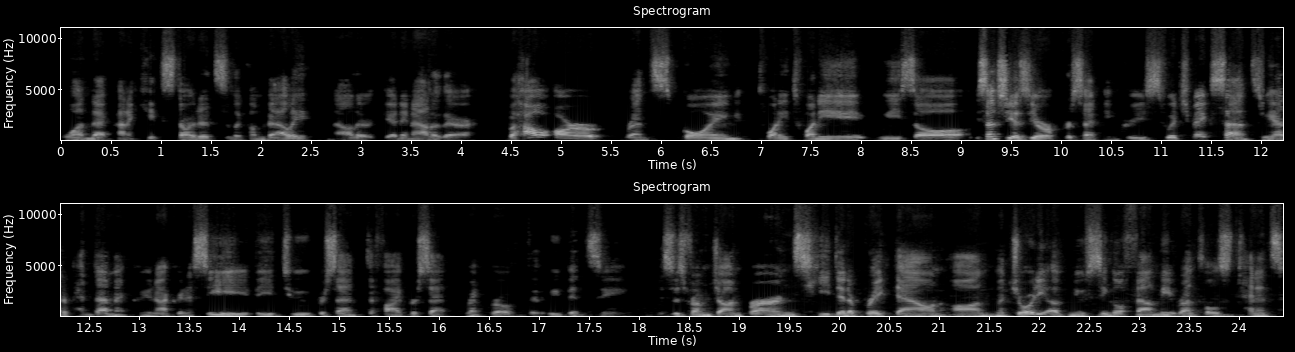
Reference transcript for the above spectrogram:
one that kind of kick-started Silicon Valley? Now they're getting out of there. But how are rents going. 2020 we saw essentially a 0% increase which makes sense. We had a pandemic. You're not going to see the 2% to 5% rent growth that we've been seeing. This is from john burns. He did a breakdown on majority of new single family rentals tenants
